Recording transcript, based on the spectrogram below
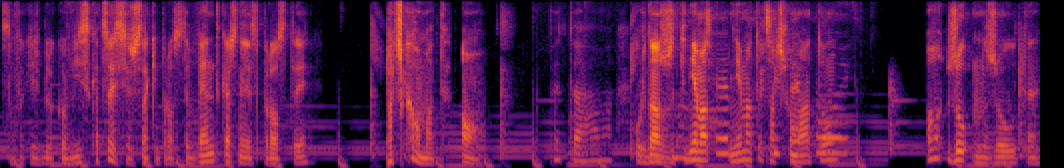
są jakieś blokowiska? Co jest jeszcze takie proste? Wędkarz nie jest prosty. Paczkomat. O, kurna, że ty nie ma, nie ma tu paczkomatu. O, żół, no, żółte.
